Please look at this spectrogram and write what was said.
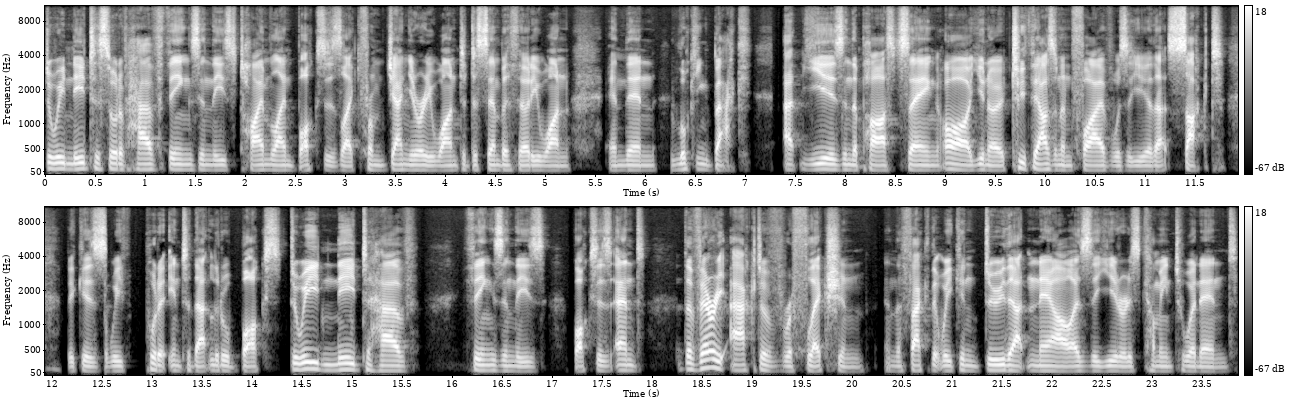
do we need to sort of have things in these timeline boxes like from January 1 to December 31 and then looking back at years in the past saying, oh, you know, 2005 was a year that sucked because we've put it into that little box? Do we need to have things in these boxes. And the very act of reflection and the fact that we can do that now as the year is coming to an end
